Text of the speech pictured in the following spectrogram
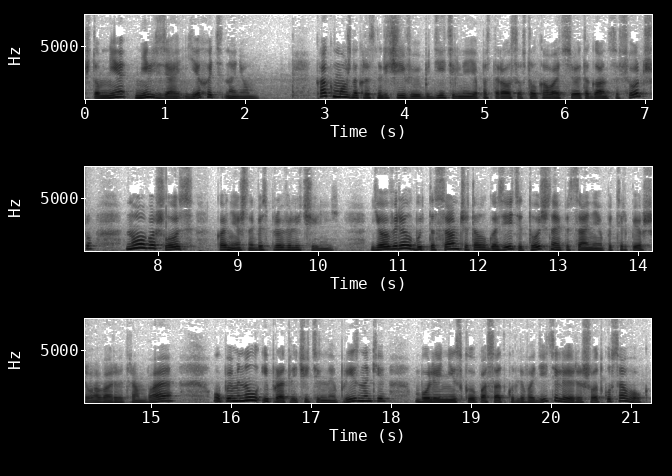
что мне нельзя ехать на нем. Как можно красноречивее и убедительнее я постарался втолковать все это Гансу Федшу, но обошлось, конечно, без преувеличений. Я уверял, будто сам читал в газете точное описание потерпевшего аварию трамвая, упомянул и про отличительные признаки, более низкую посадку для водителя и решетку совок.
